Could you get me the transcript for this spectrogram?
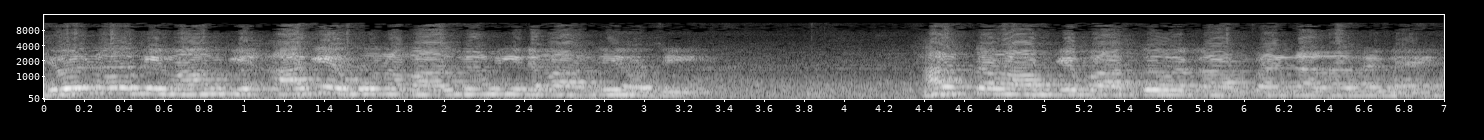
جو لوگ امام کے آگے ہوں، نماز میں، ان کی نماز نہیں ہوتی۔ ہر طواف کے بعد دو رکعت پڑھنا لازم ہے۔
